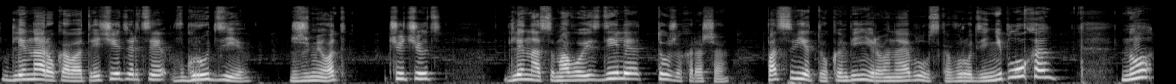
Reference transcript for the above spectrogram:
длина рукава три четверти, в груди жмет чуть-чуть, длина самого изделия тоже хороша. По цвету комбинированная блузка вроде неплохо, но,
